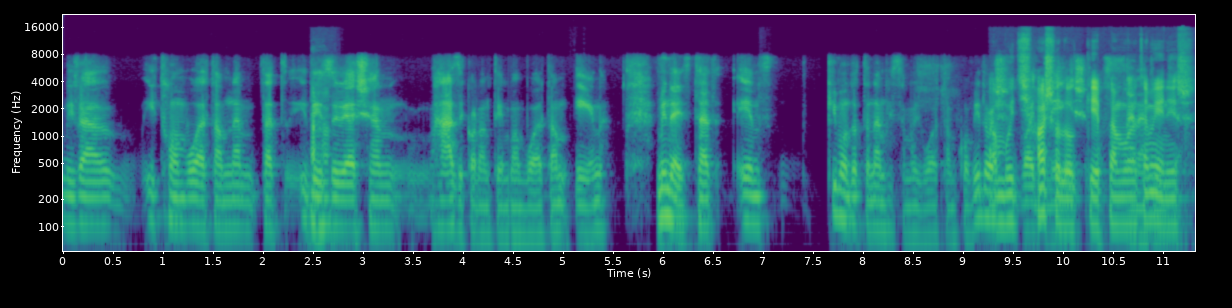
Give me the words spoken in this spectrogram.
mivel itthon voltam, nem, tehát idézőesen házi karanténban voltam én. Mindegy, tehát én kimondottan nem hiszem, hogy voltam covidos. Amúgy hasonlóképpen voltam én is.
